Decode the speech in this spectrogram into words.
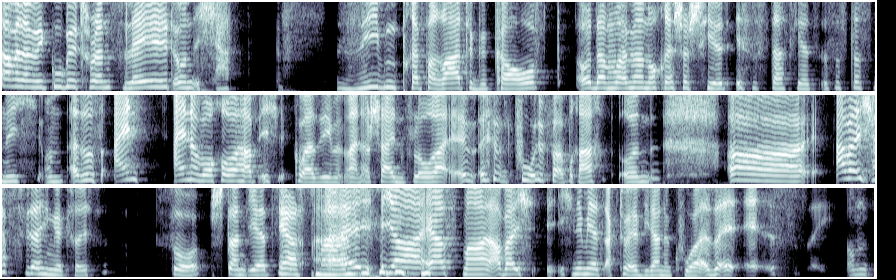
haben wir dann mit Google Translate und ich habe sieben Präparate gekauft und dann war immer noch recherchiert, ist es das jetzt, ist es das nicht? Und also es ist ein, eine Woche habe ich quasi mit meiner Scheidenflora im, im Pool verbracht und äh, aber ich habe es wieder hingekriegt. So, stand jetzt. Erstmal. Äh, ja, erstmal. Aber ich, ich nehme jetzt aktuell wieder eine Kur. Also, äh, es, und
